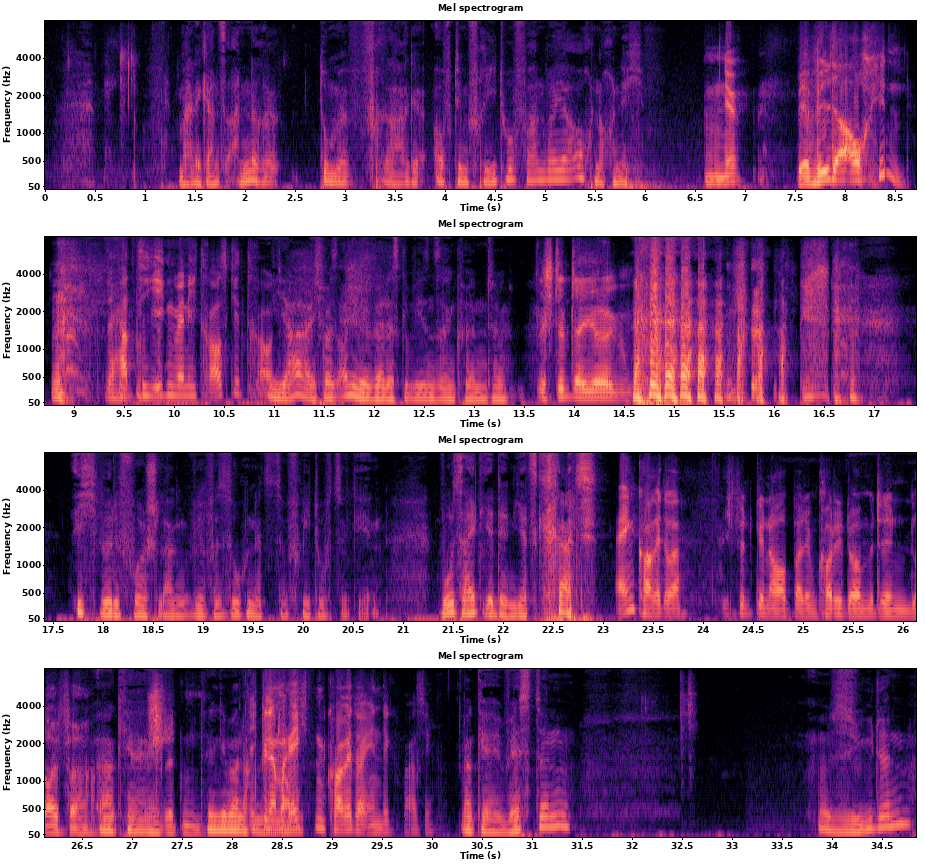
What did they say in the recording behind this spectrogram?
Mal eine ganz andere dumme Frage. Auf dem Friedhof waren wir ja auch noch nicht. Nö. Wer will da auch hin? Da hat sich irgendwer nicht rausgetraut. Ja, ich weiß auch nicht mehr, wer das gewesen sein könnte. Bestimmt der Jürgen. Ich würde vorschlagen, wir versuchen jetzt zum Friedhof zu gehen. Wo seid ihr denn jetzt gerade? Ein Korridor. Ich bin genau bei dem Korridor mit den Läuferschritten. Okay. Dann gehen wir nach Ich bin am Westen. rechten Korridorende quasi. Okay, Westen. Süden.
